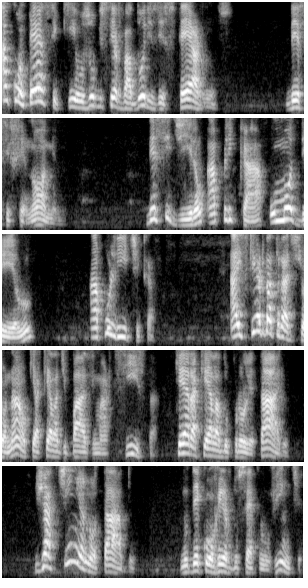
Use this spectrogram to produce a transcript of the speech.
Acontece que os observadores externos desse fenômeno decidiram aplicar o modelo à política. A esquerda tradicional, que é aquela de base marxista, que era aquela do proletário, já tinha notado, no decorrer do século XX,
